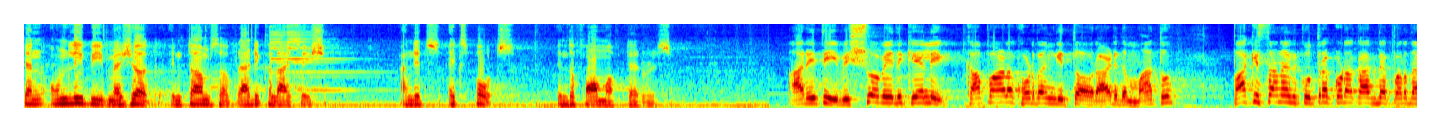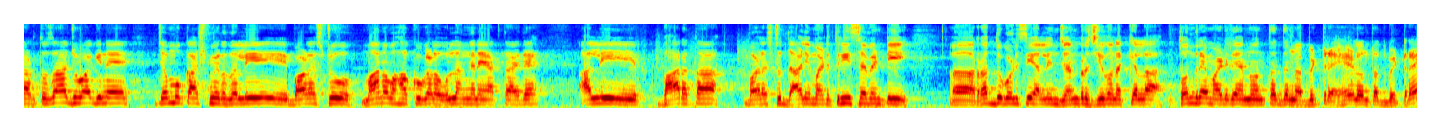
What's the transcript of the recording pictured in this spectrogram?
can only be measured in terms of radicalization and its exports in the form of terrorism. ಆ ರೀತಿ ವಿಶ್ವ ವೇದಿಕೆಯಲ್ಲಿ ಕಾಪಾಳಕ್ಕೆ ಹೊಡೆದಂಗಿತ್ತು ಅವ್ರು ಆಡಿದ ಮಾತು. ಪಾಕಿಸ್ತಾನ ಇದಕ್ಕೆ ಉತ್ತರ ಕೊಡೋಕ್ಕಾಗದೆ ಪರದಾಡ್ತು. ಸಹಜವಾಗಿಯೇ ಜಮ್ಮು ಕಾಶ್ಮೀರದಲ್ಲಿ ಭಾಳಷ್ಟು ಮಾನವ ಹಕ್ಕುಗಳ ಉಲ್ಲಂಘನೆ ಆಗ್ತಾ ಇದೆ. ಅಲ್ಲಿ ಭಾರತ ಭಾಳಷ್ಟು ದಾಳಿ ಮಾಡಿ ತ್ರೀ ಸೆವೆಂಟಿ ರದ್ದುಗೊಳಿಸಿ ಅಲ್ಲಿನ ಜನರ ಜೀವನಕ್ಕೆಲ್ಲ ತೊಂದರೆ ಮಾಡಿದೆ ಅನ್ನುವಂಥದ್ದನ್ನು ಬಿಟ್ಟರೆ ಹೇಳುವಂಥದ್ದು ಬಿಟ್ಟರೆ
